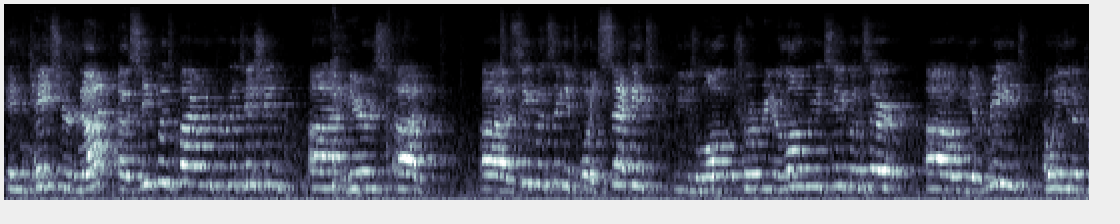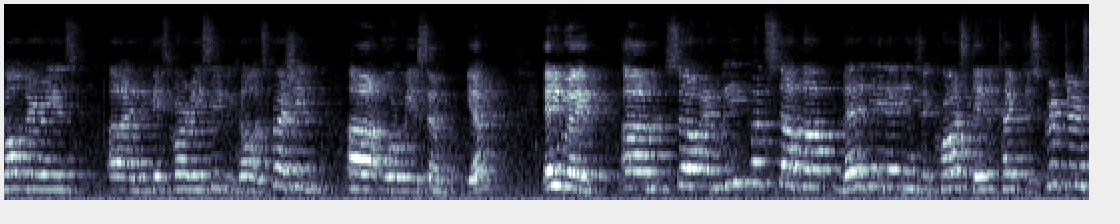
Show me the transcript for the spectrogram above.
in case you're not a sequence bioinformatician, uh, here's uh, uh, sequencing in 20 seconds. We use a long, short read or long read sequencer. We get reads, and we either call variants. Uh, in the case of RNA-seq, we call expression, uh, or we assemble. Yeah. Anyway, um, so and we put stuff up metadata into cross data type descriptors,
